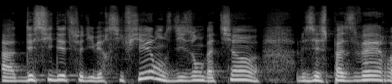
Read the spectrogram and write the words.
a décidé de se diversifier en se disant, bah, tiens, les espaces verts,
